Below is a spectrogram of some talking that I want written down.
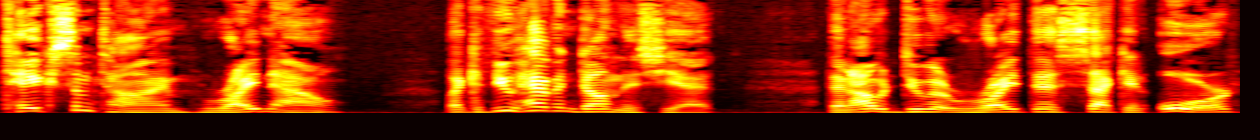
take some time right now. Like if you haven't done this yet, then I would do it right this second or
